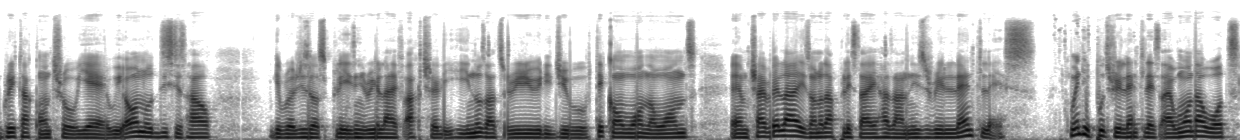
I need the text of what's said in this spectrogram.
greater control. Yeah, we all know this is how Gabriel Jesus plays in real life. Actually, he knows how to really really dribble, take on one on ones. Um, Trivela is another place that he has, and is relentless. When they put relentless, I wonder what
